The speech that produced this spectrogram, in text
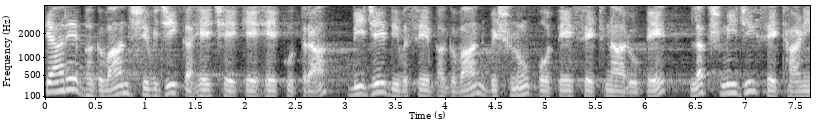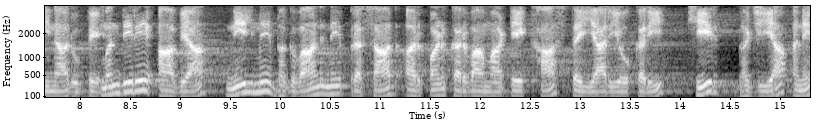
ત્યારે ભગવાન શિવજી કહે છે કે, હે કૂતરા, બીજે દિવસે ભગવાન વિષ્ણુ પોતે શેઠના રૂપે, લક્ષ્મીજી શેઠાણીના રૂપે મંદિરે આવ્યા, નીલમે ભગવાનને પ્રસાદ અર્પણ કરવા માટે ખાસ તૈયારીઓ કરી, ખીર, ભજીયા અને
